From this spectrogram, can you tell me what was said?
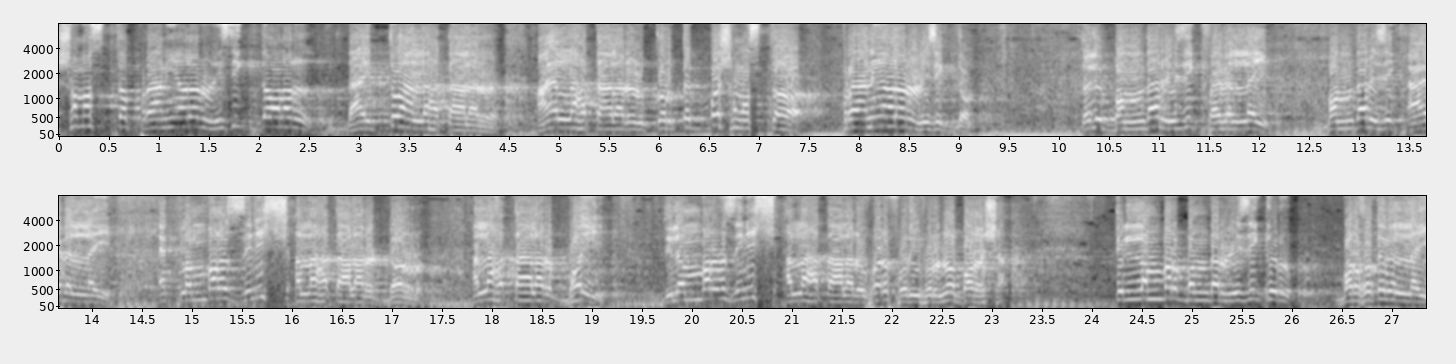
সমস্ত প্রাণীর রিজিক দেওয়ার দায়িত্ব আল্লাহ তাআলার। আয় আল্লাহ তাআলার কর্তব্য সমস্ত প্রাণীর রিজিক দাও তাহলে বন্দার রিজিক ফাইবেল্লাই বন্দার রিজিক আয়বেল্লাই এক নম্বর জিনিস আল্লাহ তাআলার ডর, আল্লাহ তাআলার ভয়। দুই নম্বর জিনিস আল্লাহ তাআলার উপর পরিপূর্ণ ভরসা। তিন নম্বর বন্দার রিজিকুর বরহতে বেল্লাই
